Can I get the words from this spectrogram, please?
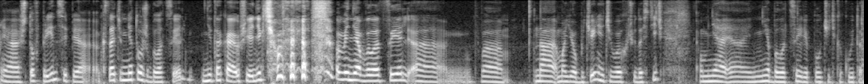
Э, что, в принципе, кстати, у меня тоже была цель, не такая уж я никчемная, у меня была цель а, в, на мое обучение, чего я хочу достичь. У меня а, не было цели получить какую-то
